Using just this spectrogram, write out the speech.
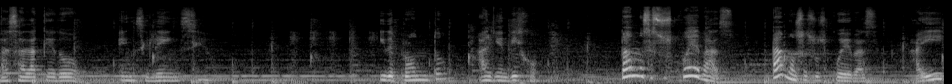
La sala quedó en silencio. Y de pronto alguien dijo, vamos a sus cuevas, vamos a sus cuevas, ahí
